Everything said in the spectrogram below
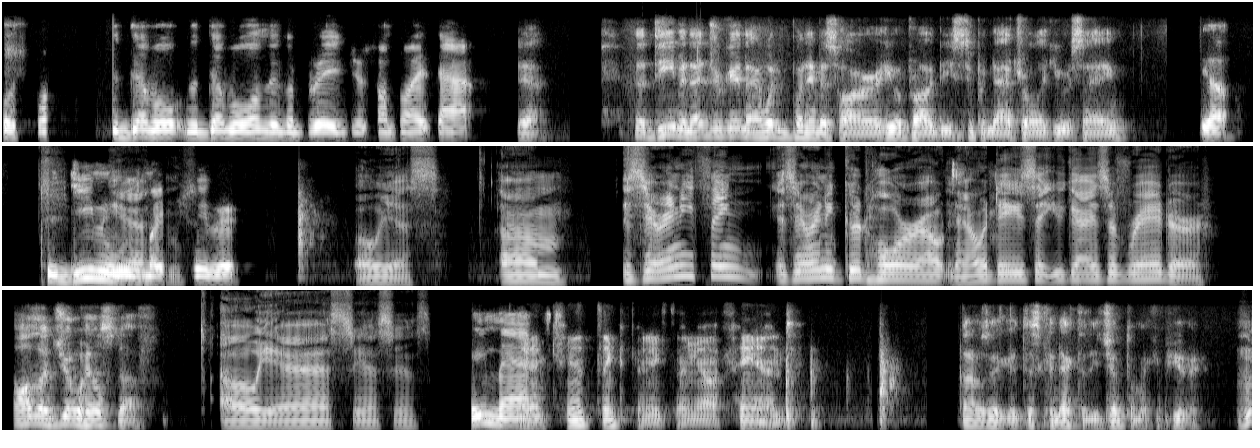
the devil, the devil under the bridge, or something like that. The demon Etrigan, I wouldn't put him as horror. He would probably be supernatural, like you were saying. Yeah, the demon Yeah. was my favorite. Oh yes. Um, is there anything? Is there any good horror out nowadays that you guys have read? Or All the Joe Hill stuff. oh yes, yes, yes. Hey Matt I can't think of anything offhand. Thought I was gonna get disconnected. He jumped on my computer. All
